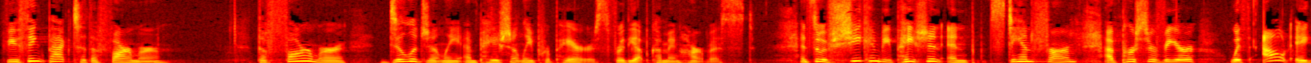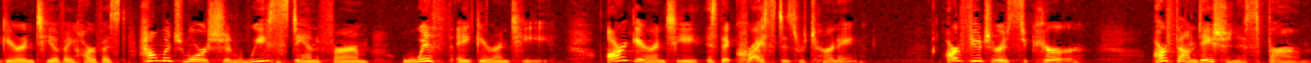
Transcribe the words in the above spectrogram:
If you think back to the farmer, the farmer diligently and patiently prepares for the upcoming harvest. And so, if she can be patient and stand firm and persevere without a guarantee of a harvest, how much more should we stand firm with a guarantee? Our guarantee is that Christ is returning. Our future is secure. Our foundation is firm.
